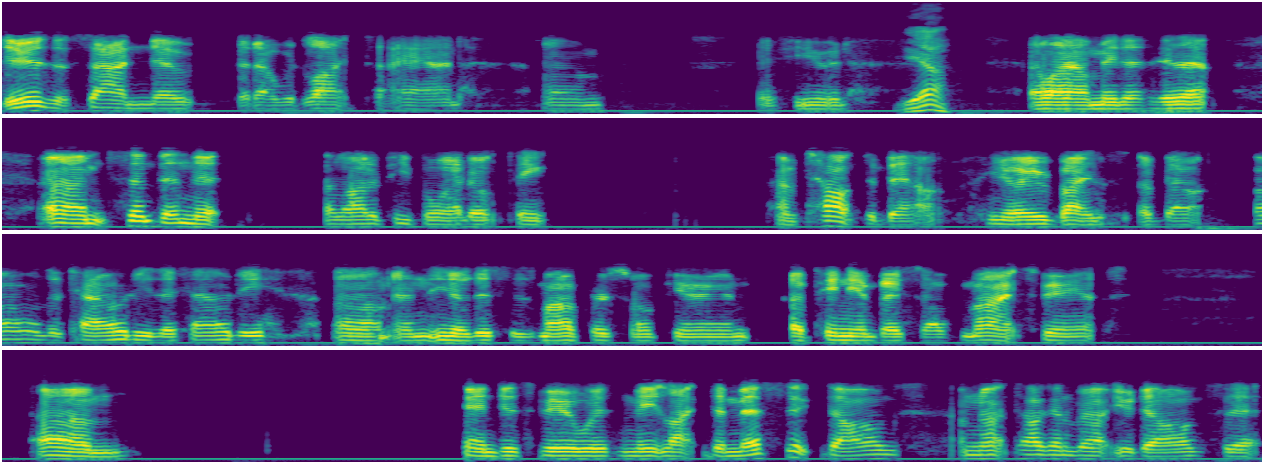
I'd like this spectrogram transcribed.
there is a side note that I would like to add, um, if you would Yeah. allow me to do that. Um, something that a lot of people I don't think have talked about. You know, everybody's about oh the coyote, the coyote, um, and you know this is my personal opinion opinion based off my experience. Um, and just bear with me, like domestic dogs. I'm not talking about your dogs that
